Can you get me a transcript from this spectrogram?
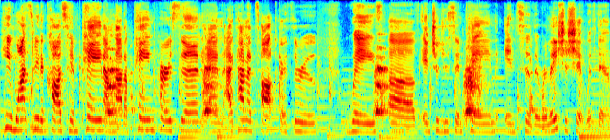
he wants me to cause him pain. I'm not a pain person. And I kind of talk her through ways of introducing pain into the relationship with him.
